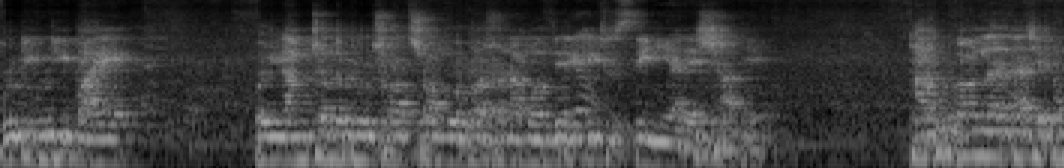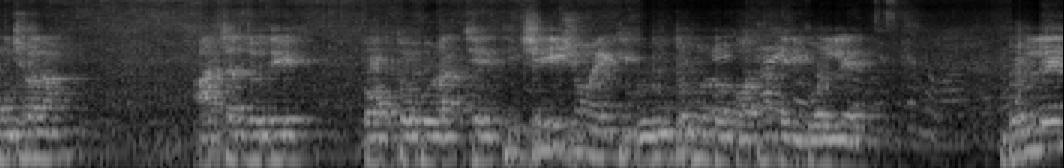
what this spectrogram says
গুটি গুটি পায়ে ওই রামচন্দ্রপুর সৎসঙ্গ উপাসনা মন্দিরে কিছু সিনিয়রের সাথে। ঠাকুর বাংলার কাছে পৌঁছালাম। আচার্যদেব বক্তব্য রাখছেন। ঠিক সেই সময় একটি গুরুত্বপূর্ণ কথা তিনি বললেন। বললেন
